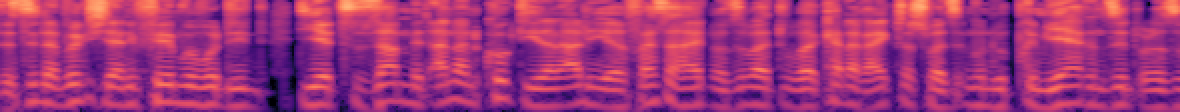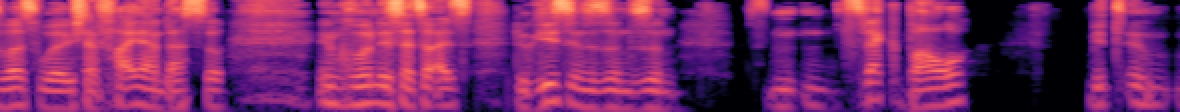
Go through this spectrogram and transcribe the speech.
Das sind dann wirklich dann die Filme, wo die, die ihr zusammen mit anderen guckt, die dann alle ihre Fresse halten und so weiter, wo keiner reinklatscht, weil es immer nur Premieren sind oder sowas, wo ihr euch dann feiern lasst. So. Im Grunde ist das so als, du gehst in so, so einen Zweckbau mit ähm,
